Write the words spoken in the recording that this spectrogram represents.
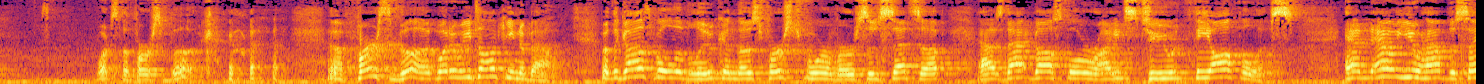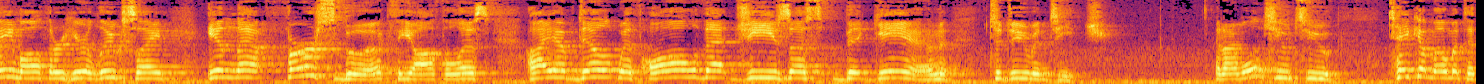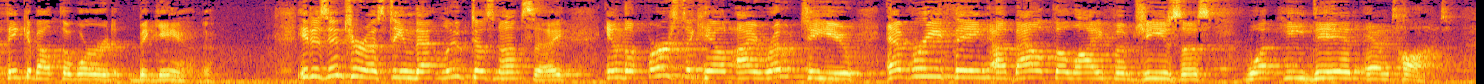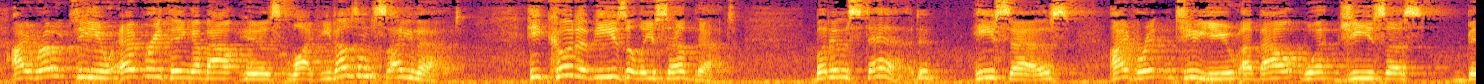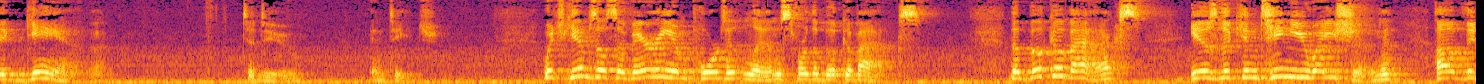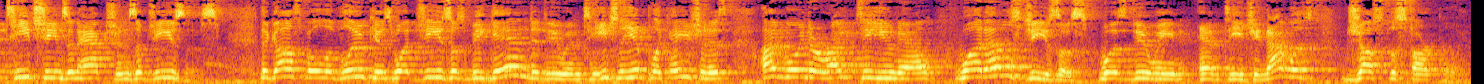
What's the first book? the first book, what are we talking about? But the Gospel of Luke in those first four verses sets up as that Gospel writes to Theophilus. And now you have the same author here, Luke, saying, In that first book, Theophilus, I have dealt with all that Jesus began to do and teach. And I want you to take a moment to think about the word began. It is interesting that Luke does not say, in the first account I wrote to you everything about the life of Jesus, what he did and taught. I wrote to you everything about his life. He doesn't say that. He could have easily said that. But instead, he says, I've written to you about what Jesus began to do and teach. Which gives us a very important lens for the book of Acts. The book of Acts is the continuation of the teachings and actions of Jesus. The Gospel of Luke is what Jesus began to do and teach. The implication is, I'm going to write to you now what else Jesus was doing and teaching. That was just the start point.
